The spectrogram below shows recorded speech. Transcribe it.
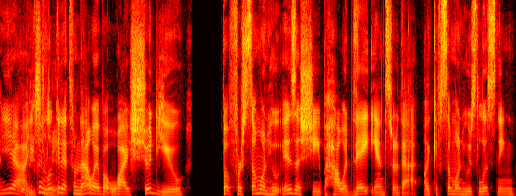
yeah, you can look me. at it from that way, but why should you? But for someone who is a sheep, how would they answer that? Like if someone who's listening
